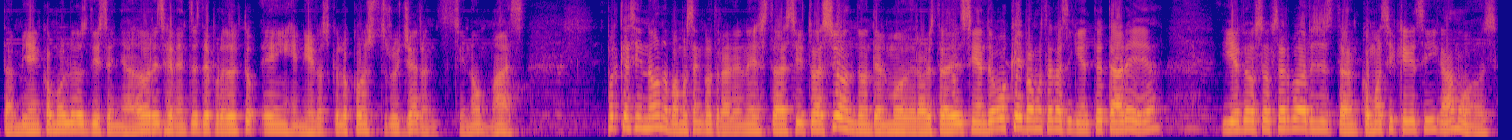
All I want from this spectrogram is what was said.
también como los diseñadores, gerentes de producto e ingenieros que lo construyeron, sino más. Porque si no, nos vamos a encontrar en esta situación donde el moderador está diciendo, ok, vamos a la siguiente tarea. Y los observadores están, ¿cómo así que sigamos?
